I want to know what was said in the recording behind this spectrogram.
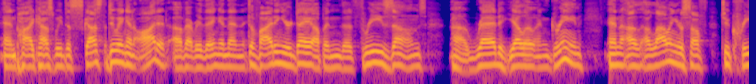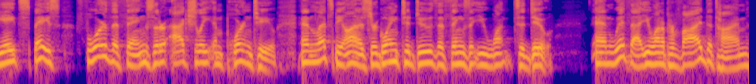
and podcast, we discussed doing an audit of everything and then dividing your day up in the three zones uh, red, yellow, and green, and uh, allowing yourself to create space for the things that are actually important to you. And let's be honest, you're going to do the things that you want to do. And with that, you want to provide the time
